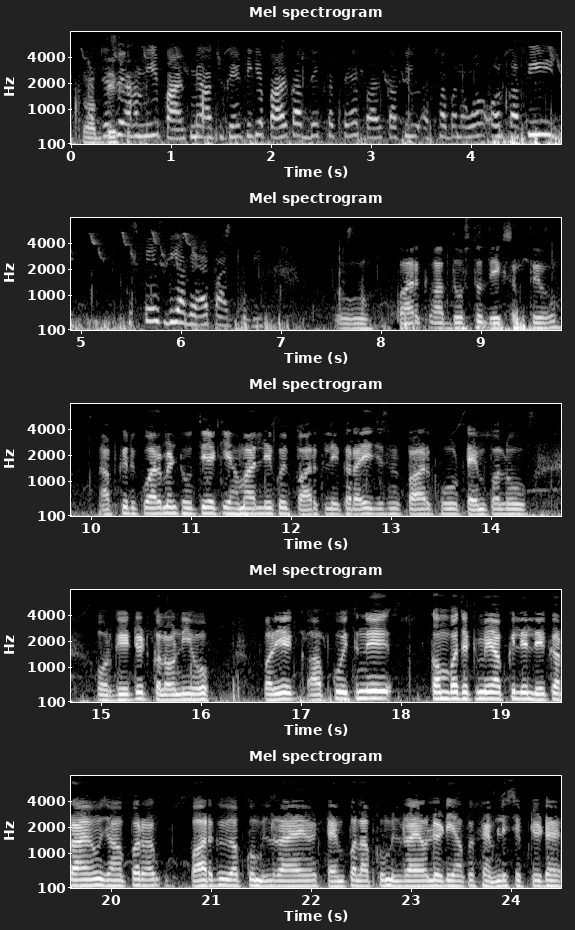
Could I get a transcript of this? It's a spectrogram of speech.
तो आप जैसे हम ये पार्क में आ चुके हैं ठीक है? पार्क आप देख सकते हैं पार्क काफ़ी अच्छा बना हुआ है और काफ़ी स्पेस दिया गया है पार्क को भी। तो पार्क आप दोस्तों देख सकते हो। आपकी रिक्वायरमेंट होती है कि हमारे लिए कोई पार्क लेकर आइए जिसमें पार्क हो टेंपल हो और गेटेड कॉलोनी हो। पर ये आपको इतने कम बजट में आपके लिए लेकर आया हूँ जहाँ पर आप- पार्क भी आपको मिल रहा है टेंपल आपको मिल रहा है ऑलरेडी यहाँ पे फैमिली शिफ्टेड है।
